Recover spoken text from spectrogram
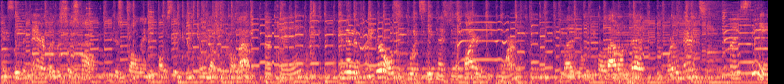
and sleep in there, but it was so small, you just crawl in and fall asleep, wake up and crawl out. Okay. And then the three girls would sleep next to the fire to keep. But the only people allowed on the bed were the parents. I see.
